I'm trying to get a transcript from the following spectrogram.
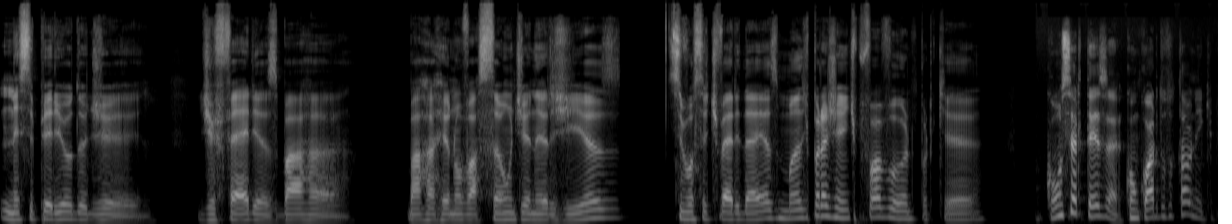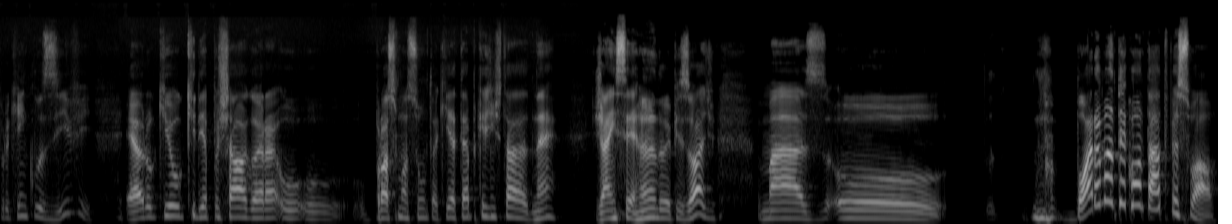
nesse período de, de férias barra, barra renovação de energias, se você tiver ideias, mande pra gente, por favor, porque Com certeza, concordo total, Nick, porque inclusive era o que eu queria puxar agora o, o- o próximo assunto aqui, até porque a gente tá, né, já encerrando o episódio, mas o bora manter contato, pessoal.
